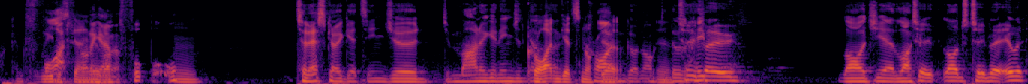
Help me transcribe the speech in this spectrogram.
fucking fight, game not a game ever. of football." Tedesco gets injured. Did Manu get injured? the Crichton gets knocked Crichton out. got knocked Yeah. out. There was a heap, Tupou, Lodge, yeah, like two, Lodge Tupou. It would,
